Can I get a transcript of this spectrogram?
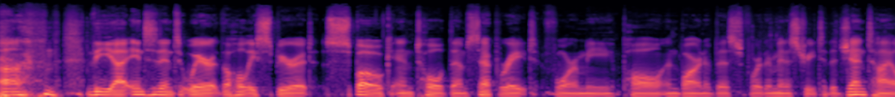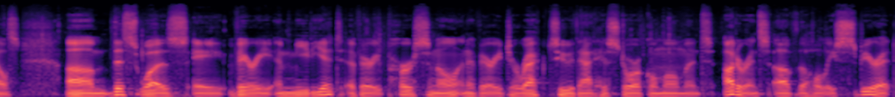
Um, the uh, incident where the Holy Spirit spoke and told them, Separate for me Paul and Barnabas for their ministry to the Gentiles. Um, this was a very immediate, a very personal, and a very direct to that historical moment utterance of the Holy Spirit,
